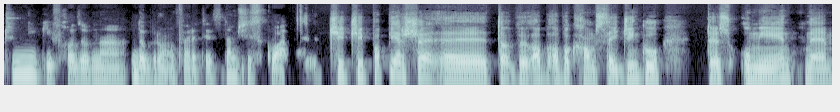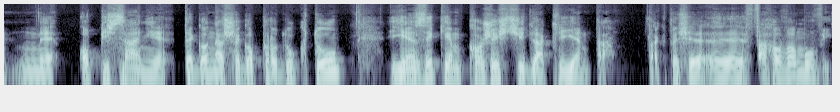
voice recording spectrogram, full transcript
czynniki wchodzą na dobrą ofertę? Co tam się składa? Czyli, czyli po pierwsze, e, to obok homestagingu to jest umiejętne opisanie tego naszego produktu językiem korzyści dla klienta. Tak to się e, fachowo mówi.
